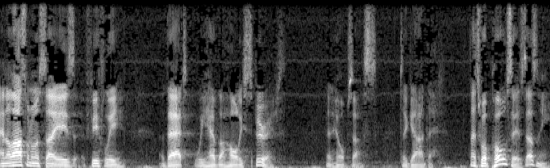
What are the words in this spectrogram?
And the last one I want to say is, fifthly, that we have the Holy Spirit that helps us to guard that. That's what Paul says, doesn't he?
